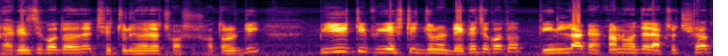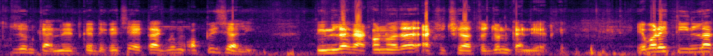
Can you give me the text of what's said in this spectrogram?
ভ্যাকেন্সি কত হয়েছে? ছেচল্লিশ হাজার ছশো সতেরোটি। পিএইচটি পিএইচটির জন্য ডেকেছে কত? তিন লাখ একান্ন হাজার একশো ছিয়াত্তর জন ক্যান্ডিডেটকে ডেকেছে। এটা একদম অফিসিয়ালি তিন লাখ একান্ন হাজার একশো ছিয়াত্তর জন ক্যান্ডিডেটকে এবার তিন লাখ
